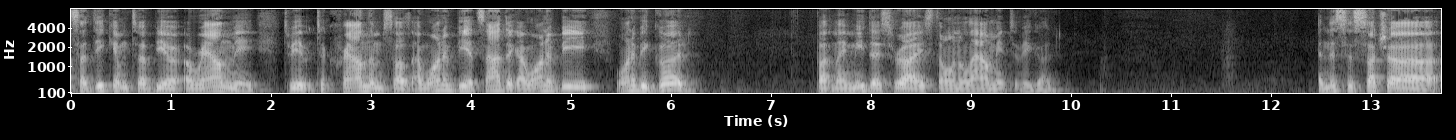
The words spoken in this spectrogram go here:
tzaddikim to be around me, to be to crown themselves. I want to be a tzaddik. I want to be, I want to be good. But my midas ra'os don't allow me to be good. And this is such a,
